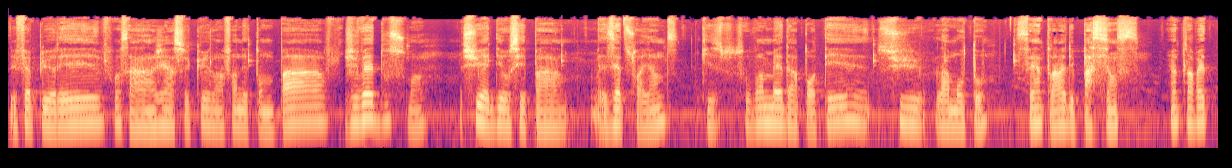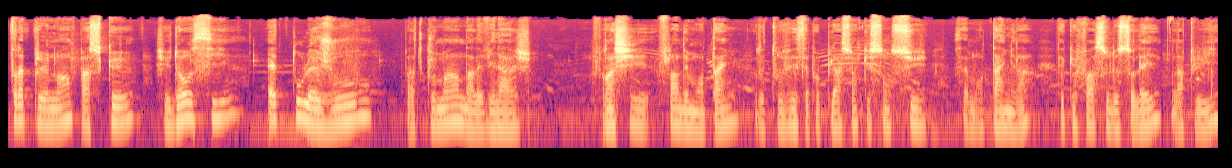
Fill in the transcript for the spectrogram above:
le faire pleurer, il faut s'arranger à ce que l'enfant ne tombe pas. Je vais doucement. Je suis aidé aussi par mes aides-soignantes qui souvent m'aident à porter sur la moto. C'est un travail de patience, un travail très prenant parce que je dois aussi être tous les jours, particulièrement dans les villages, franchir flanc de montagne, retrouver ces populations qui sont sur ces montagnes-là, quelquefois sous le soleil, la pluie.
